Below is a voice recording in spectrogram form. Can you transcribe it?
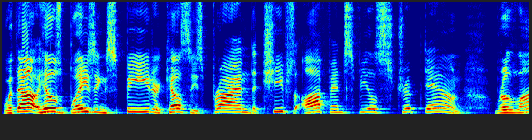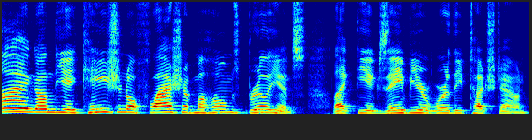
Without Hill's blazing speed or Kelce's prime, the Chiefs' offense feels stripped down, relying on the occasional flash of Mahomes' brilliance, like the Xavier Worthy touchdown,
